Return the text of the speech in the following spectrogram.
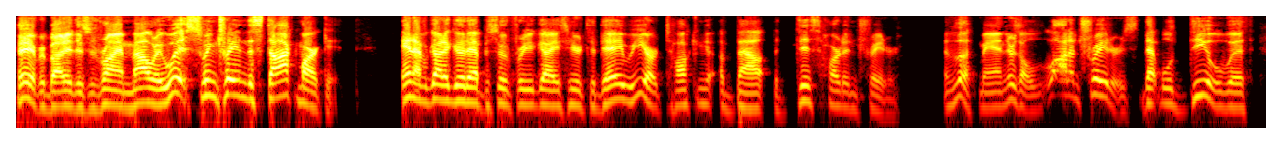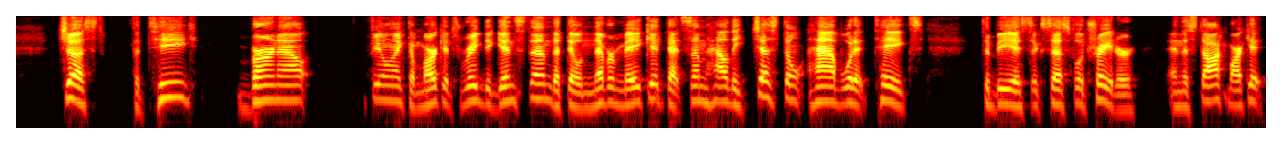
Hey, everybody, this is Ryan Mallaney with Swing Trading the Stock Market. And I've got a good episode for you guys here today. We are talking about the disheartened trader. And look, man, there's a lot of traders that will deal with just fatigue, burnout, feeling like the market's rigged against them, that they'll never make it, that somehow they just don't have what it takes to be a successful trader in the stock market.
